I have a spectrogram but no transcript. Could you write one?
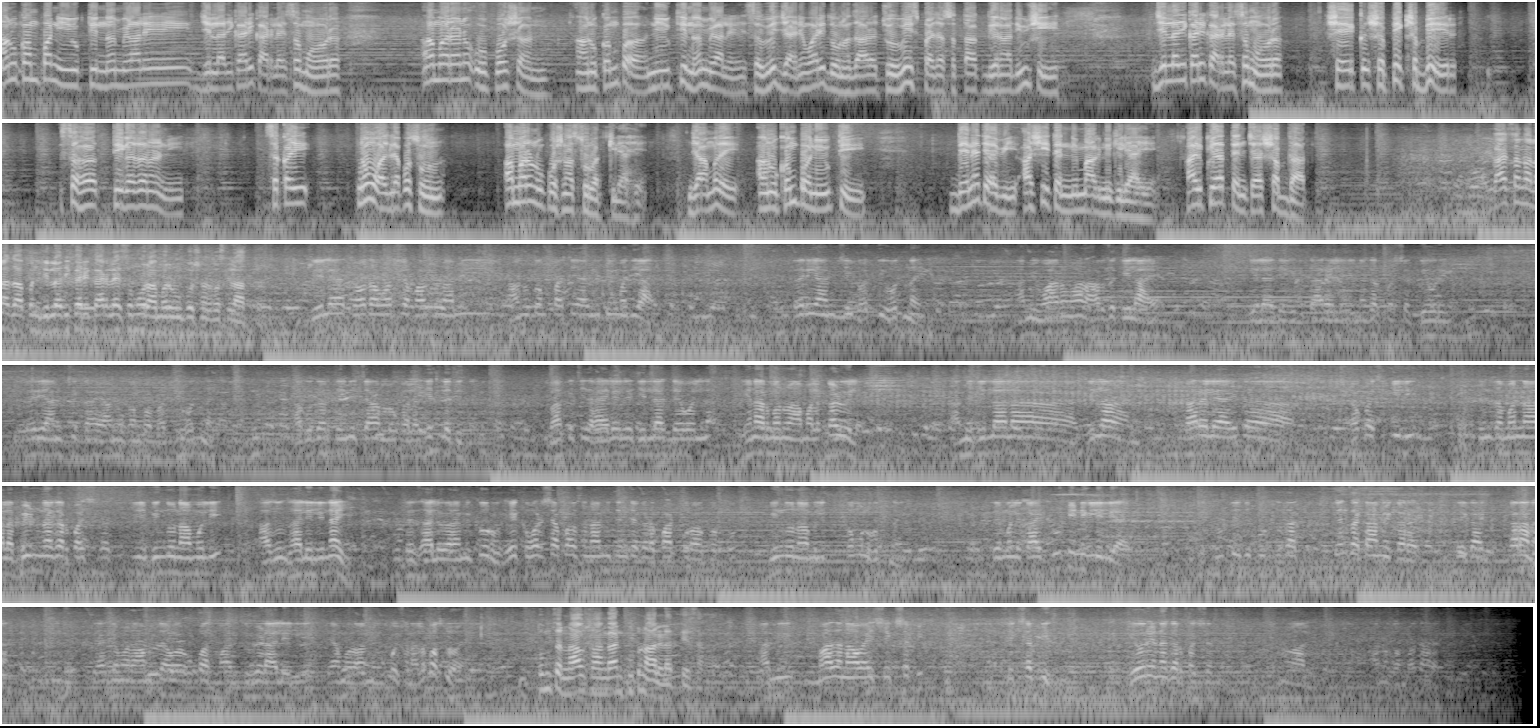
अनुकंप नियुक्ती न मिळाल्याने जिल्हाधिकारी कार्यालयासमोर अमरण उपोषण. अनुकंप नियुक्ती न मिळाल्याने सव्वीस जानेवारी दोन हजार चोवीस प्रजासत्ताक दिना दिवशी जिल्हाधिकारी कार्यालयासमोर शेख शफीक शब्बीर सह तिघजणांनी सकाळी नऊ वाजल्यापासून अमरण उपोषणास सुरुवात केली आहे. ज्यामध्ये अनुकंप नियुक्ती देण्यात यावी अशी त्यांनी मागणी केली आहे. ऐकूयात त्यांच्या शब्दात. काय सांगाल आज आपण जिल्हाधिकारी कार्यालयासमोर आमरण उपोषणात बसलेला आहात? गेल्या चौदा वर्षापासून आम्ही अनुकंपाच्या मिटिंगमध्ये आहे. तरी आमची भरती होत नाही. आम्ही वारंवार अर्ज केला आहे. जिल्हाधिकारी कार्यालय नगर परिषद गेवरी तरी आमची काय अनुकंप भरती होत नाही. अगोदर त्यांनी चार लोकाला घेतलं तिथं. बाकीचे राहिलेले जिल्हा लेवलला घेणार म्हणून आम्हाला कळविलं. आम्ही जिल्ह्याला जिल्हा कार्यालय इथं चौकशी केली. त्यांचं म्हणणं आला बीड नगर परिषदेची बिंदू नामोली अजून झालेली नाही. ते झाल्यावर आम्ही करू. एक वर्षापासून आम्ही त्यांच्याकडे पाठपुरावा करतो. बिंदू नामोली कमून होत नाही. ते म्हणले काय त्रुटी निघलेली आहे. त्रुटीची पूर्तता त्यांचं काम आहे करायचं. ते काय करा ना. त्याच्यामुळे आमच्यावर उपासमारची वेळ आलेली आहे. त्यामुळं आम्ही उपोषणाला बसलो आहे. तुमचं नाव सांगा आणि कुठून आलेलं ते सांगा. आम्ही माझं नाव आहे शेख शफीक शेख शफीक गेवरे नगर परिषद. malum.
